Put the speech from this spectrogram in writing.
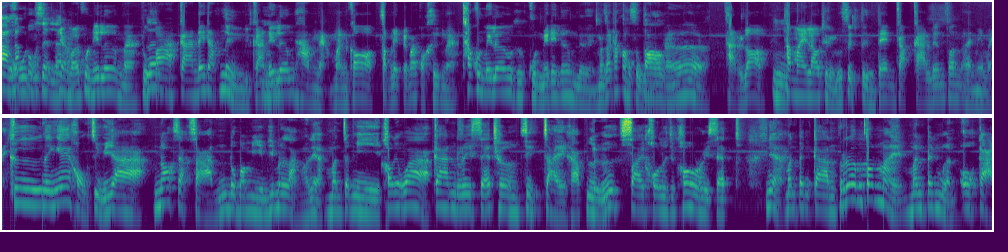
อ่านหน้าคุณปกเสร็จแล้วอย่างน้อยคุณได้เริ่มนะถูกเริ่มป่ะการได้นับหนึ่งหรือการได้อืมเริ่มทำเนี่ยมันก็สำเร็จไปมากกว่าครึ่งนะถ้าคุณไม่เริ่มก็คือคุณไม่ได้เริ่มเลย มันก็เท่ากับศูนถูกต้ย์องเออถามอีกรอบอืมทำไมเราถึงรู้สึกตื่นเต้นกับการเริ่มต้นอะไรใหม่คือในแง่ของจิตวิทยา นอกจากสารโดปามีนที่มันหลั่งแล้วเนี่ย มันจะมีเขาเรียกว่าการรีเซ็ตเชิงจิตใจครับ หรือ psychological reset เนี่ย มันเป็นการเริ่มต้นใหม่ มันเป็นเหมือนโอกาส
